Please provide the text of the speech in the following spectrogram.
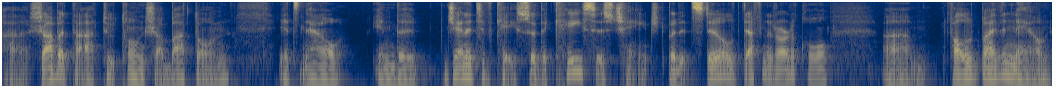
uh, to ton shabbaton. It's now in the genitive case. So the case has changed, but it's still definite article um, followed by the noun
